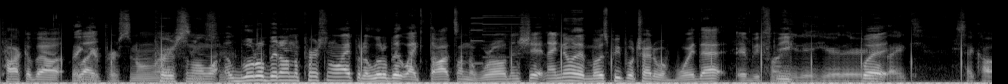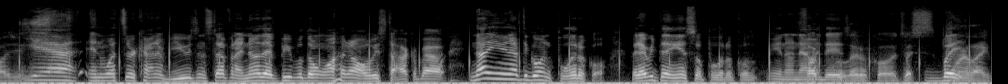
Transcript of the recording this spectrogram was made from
Talk about Like, like, your personal personal, li- a little bit on the personal life, but a little bit like thoughts on the world and shit. And I know that most people try to avoid that. It'd be funny Be- to hear their but- like psychology. Yeah, and what's their kind of views and stuff. And I know that people don't want to always talk about, not even have to go in political, but everything is so political, you know, Fuck nowadays. political. Just but- more like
